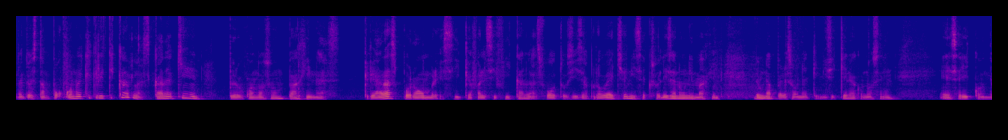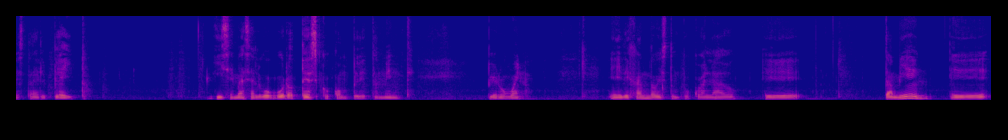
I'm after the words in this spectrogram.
Entonces tampoco no hay que criticarlas, cada quien, pero cuando son páginas creadas por hombres y que falsifican las fotos y se aprovechan y sexualizan una imagen de una persona que ni siquiera conocen, es ahí cuando está el pleito. Y se me hace algo grotesco completamente. Pero bueno, eh, dejando esto un poco al lado, eh, también eh,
